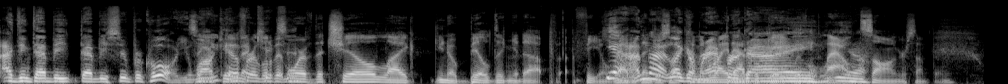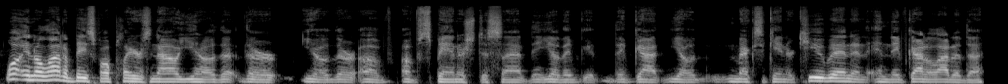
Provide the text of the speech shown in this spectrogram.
I think that'd be that'd be super cool. You So walk you go in, for a little bit more of the chill, like you know, building it up feel. Yeah, I'm not just, like a rapper right out Of the gate with a loud you know. song or something. Well, and a lot of baseball players now, you know, they're, they're you know they're of of Spanish descent. They, you know, they've got- they've got you know Mexican or Cuban, and and they've got a lot of the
